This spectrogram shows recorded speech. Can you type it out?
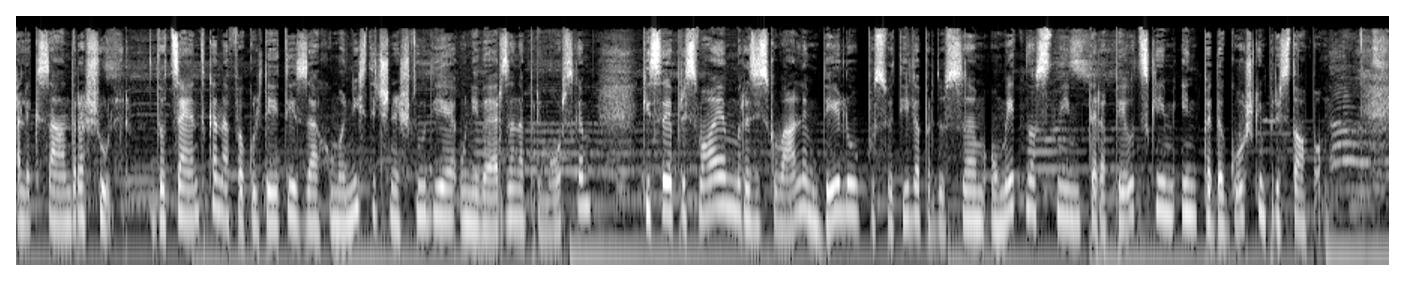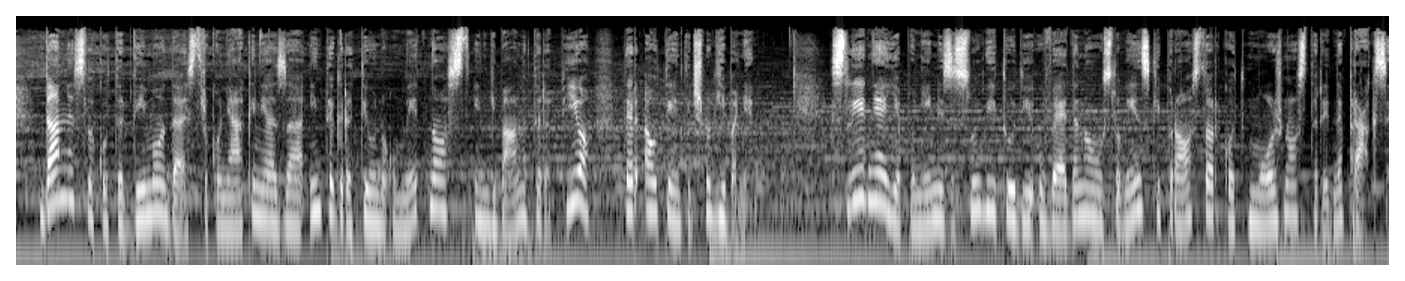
Aleksandra Šuler, docentka na Fakulteti za humanistične študije Univerze na Primorskem, ki se je pri svojem raziskovalnem delu posvetila predvsem umetnostnim, terapevtskim in pedagoškim pristopom. Danes lahko trdimo, da je strokovnjakinja za integrativno umetnost in gibalno terapijo ter avtentično gibanje. Slednje je po njeni zaslugi tudi uvedeno v slovenski prostor kot možnost redne prakse.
